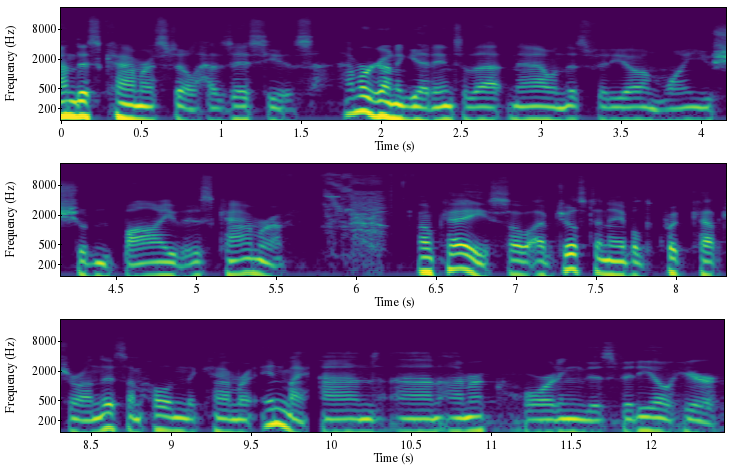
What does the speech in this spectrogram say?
and this camera still has issues. And we're going to get into that now in this video and why you shouldn't buy this camera. Okay, so I've just enabled quick capture on this. I'm holding the camera in my hand and I'm recording this video here.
